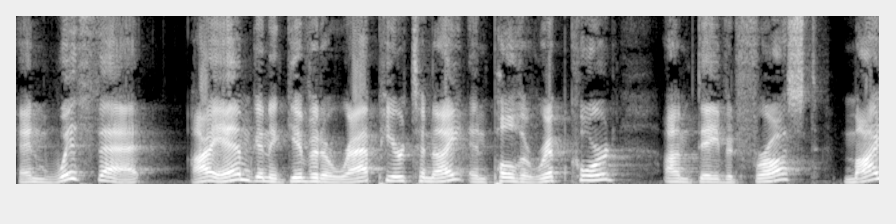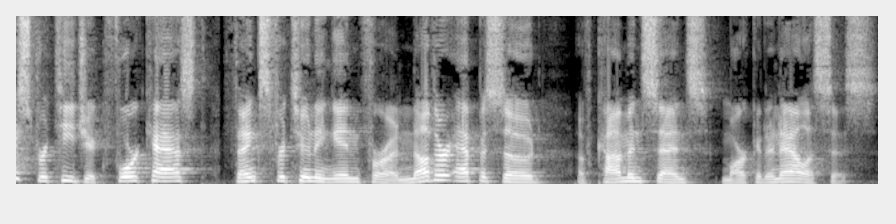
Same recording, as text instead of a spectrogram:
And with that, I am going to give it a wrap here tonight and pull the ripcord. I'm David Frost, my strategic forecast. Thanks for tuning in for another episode of Common Sense Market Analysis.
